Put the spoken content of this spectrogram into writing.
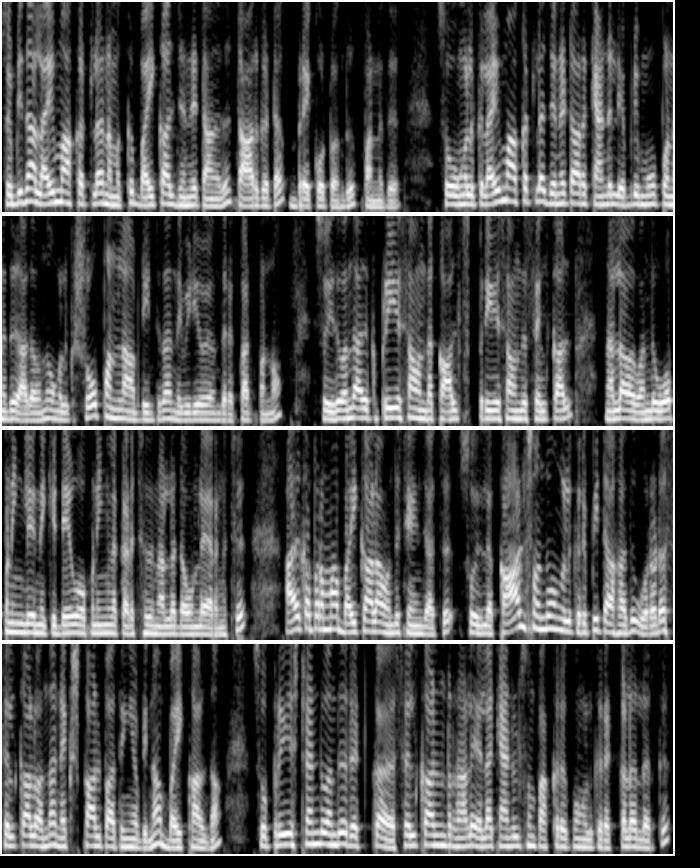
ஸோ இப்படி தான் லைவ் மார்க்கெட்டில் நமக்கு பைக்கால் ஜென்ரேட் ஆனது டார்கெட்டை பிரேக் அவுட் வந்து பண்ணுது. ஸோ உங்களுக்கு லைவ் மார்க்கெட்டில் ஜென்ரேட் ஆகிற கேண்டில் எப்படி மூவ் பண்ணுது அதை வந்து உங்களுக்கு ஷோ பண்ணலாம் அப்படின்ட்டு தான் இந்த வீடியோவை வந்து ரெக்கார்ட் பண்ணோம். ஸோ இது வந்து அதுக்கு ப்ரீவியஸாக வந்த கால்ஸ் ப்ரீவியஸாக வந்த செல் கால் நல்லா வந்து ஓப்பனிங்ல இன்றைக்கி டே ஓப்பனிங்கில் கிடைச்சது நல்ல டவுன்ல இறங்குச்சு. அதுக்கப்புறமா பைக்காலாக வந்து சேஞ்ச் ஆச்சு. ஸோ இதில் கால்ஸ் வந்து உங்களுக்கு ரிப்பீட் ஆகாது. ஒரு இடம் செல் கால் வந்தால் நெக்ஸ்ட் கால் பார்த்தீங்க அப்படின்னா பைக் கால் தான். ஸோ ப்ரீவியஸ் ட்ரெண்ட் வந்து ரெட் க செல் கால்ன்றனால எல்லா கேண்டில்ஸும் பார்க்குறதுக்கு உங்களுக்கு ரெட் கலரில் இருக்குது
